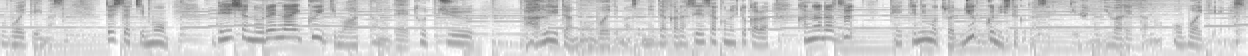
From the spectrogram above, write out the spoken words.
覚えています。私たちも電車乗れない区域もあったので途中歩いたのを覚えてますね。だから制作の人から必ず、え手荷物はリュックにしてくださいっていうふうに言われたのを覚えています。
